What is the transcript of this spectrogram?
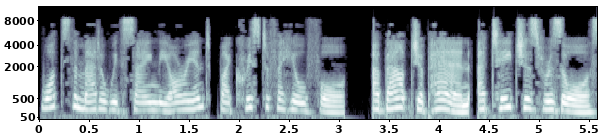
What's the Matter with Saying the Orient? by Christopher Hill for About Japan, a Teacher's Resource.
